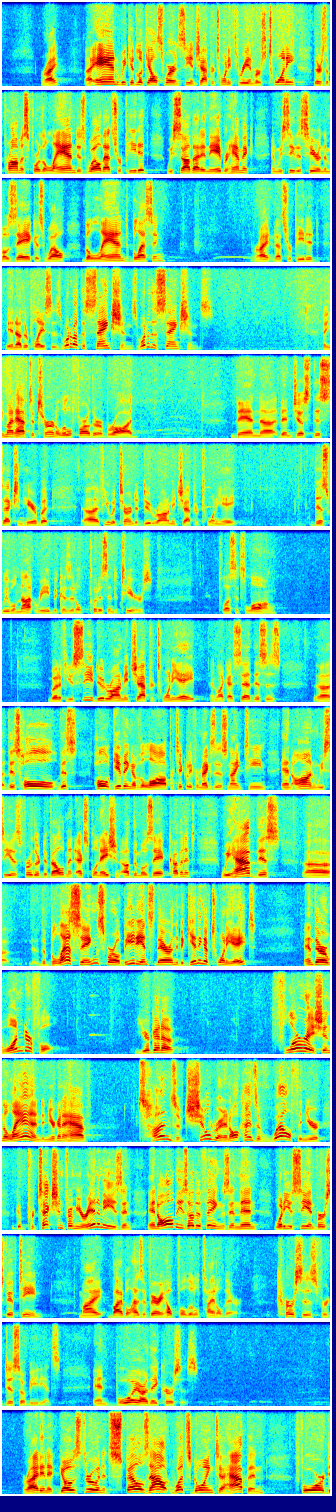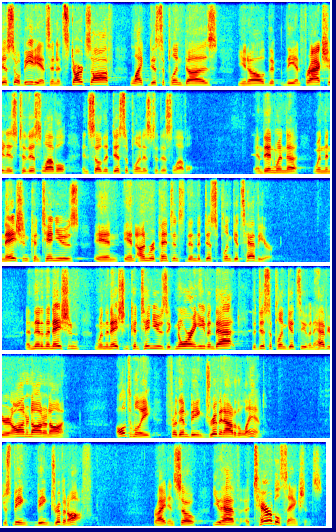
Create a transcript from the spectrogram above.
right? Uh, and we could look elsewhere and see in chapter 23 and verse 20, there's a promise for the land as well. That's repeated. We saw that in the Abrahamic, and we see this here in the Mosaic as well. The land blessing, right? That's repeated in other places. What about the sanctions? What are the sanctions? Now, you might have to turn a little farther abroad than, uh, than just this section here, but uh, if you would turn to Deuteronomy chapter 28. This we will not read because it'll put us into tears. Plus, it's long. But if you see Deuteronomy chapter 28, and like I said, this is uh, this whole this whole giving of the law, particularly from Exodus 19 and on, we see as further development, explanation of the Mosaic covenant. We have this uh, the blessings for obedience there in the beginning of 28, and they're wonderful. You're going to flourish in the land and you're going to have tons of children and all kinds of wealth and your protection from your enemies and, and all these other things. And then what do you see in verse 15? My Bible has a very helpful little title there Curses for Disobedience. And boy, are they curses. Right? And it goes through and it spells out what's going to happen for disobedience. And it starts off like discipline does you know, the, the infraction is to this level, and so the discipline is to this level. And then when the, when the nation continues in, in unrepentance, then the discipline gets heavier. And then in the nation, when the nation continues ignoring even that, the discipline gets even heavier and on and on and on. Ultimately, for them being driven out of the land, just being, being driven off, right? And so you have uh, terrible sanctions.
